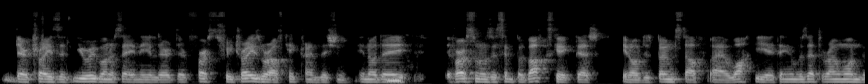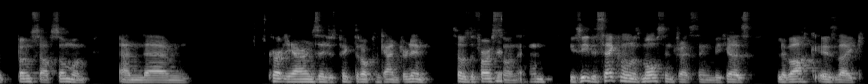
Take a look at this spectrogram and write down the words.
their tries that you were going to say, Neil. Their their first three tries were off kick transition. You know, they the first one was a simple box kick that you know just bounced off uh, Wacky. I think it was at the wrong one, bounced off someone, and um, Kurt-Lee Arendse they just picked it up and cantered in. So that was the first one. And you see the second one was most interesting because Lebach is like,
